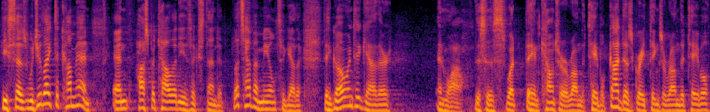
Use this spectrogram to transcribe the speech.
He says, Would you like to come in? And hospitality is extended. Let's have a meal together. They go in together. And wow, this is what they encounter around the table. God does great things around the table.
